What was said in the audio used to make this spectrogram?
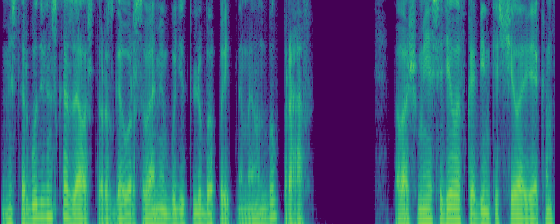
Мистер Гудвин сказал, что разговор с вами будет любопытным, и он был прав. По-вашему, я сидела в кабинке с человеком,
